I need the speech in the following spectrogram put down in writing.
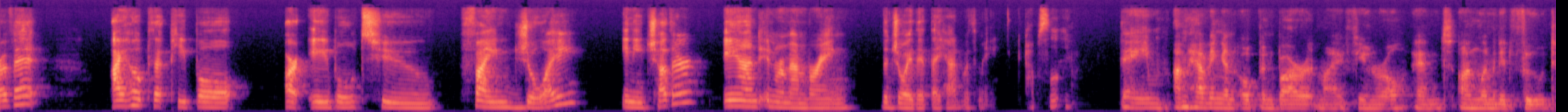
of it, I hope that people are able to find joy in each other and in remembering the joy that they had with me. Absolutely. Same. I'm having an open bar at my funeral and unlimited food.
